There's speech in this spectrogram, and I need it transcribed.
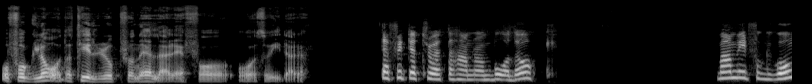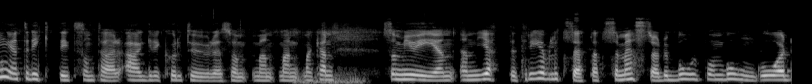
och få glada tillrop från LRF och, och så vidare? Därför att jag tror att det handlar om både och. Man vill få igång ett riktigt sånt här agrikultur som, man, man, man kan, som ju är en, en jättetrevligt sätt att semestra. Du bor på en bondgård,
